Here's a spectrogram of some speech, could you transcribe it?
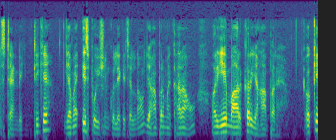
स्टैंडिंग ठीक है? या मैं इस पोजीशन को लेके चल रहा हूँ, जहाँ पर मैं खड़ा हूँ, और ये मार्कर यहाँ पर है। Okay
